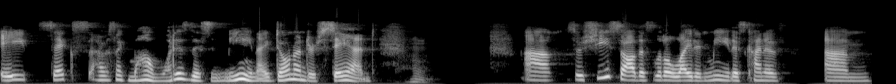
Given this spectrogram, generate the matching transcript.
8 6 i was like mom what does this mean i don't understand hmm. Um, so she saw this little light in me this kind of um,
